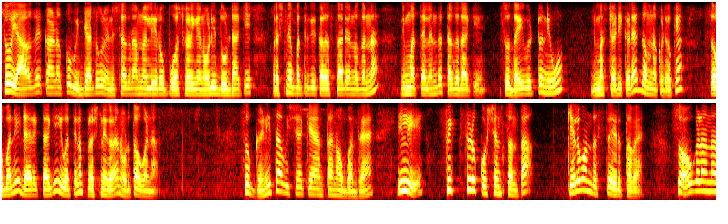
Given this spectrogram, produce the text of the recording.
ಸೊ ಯಾವುದೇ ಕಾರಣಕ್ಕೂ ವಿದ್ಯಾರ್ಥಿಗಳು ಇನ್ಸ್ಟಾಗ್ರಾಮ್ನಲ್ಲಿ ಇರೋ ಪೋಸ್ಟ್ಗಳಿಗೆ ನೋಡಿ ದುಡ್ಡು ಹಾಕಿ ಪ್ರಶ್ನೆ ಪತ್ರಿಕೆ ಕಳಿಸ್ತಾರೆ ಅನ್ನೋದನ್ನು ನಿಮ್ಮ ತಲೆಯಿಂದ ತೆಗೆದಾಕಿ. ಸೊ ದಯವಿಟ್ಟು ನೀವು ನಿಮ್ಮ ಸ್ಟಡಿ ಕಡೆ ಗಮನ ಕೊಡಿ ಓಕೆ ಸೊ ಬನ್ನಿ ಡೈರೆಕ್ಟಾಗಿ ಇವತ್ತಿನ ಪ್ರಶ್ನೆಗಳನ್ನ ನೋಡ್ತಾ ಹೋಗೋಣ. ಸೊ ಗಣಿತ ವಿಷಯಕ್ಕೆ ಅಂತ ನಾವು ಬಂದರೆ, ಇಲ್ಲಿ ಫಿಕ್ಸ್ಡ್ ಕ್ವಶನ್ಸ್ ಅಂತ ಕೆಲವೊಂದಷ್ಟೇ ಇರ್ತವೆ. ಸೊ ಅವುಗಳನ್ನು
